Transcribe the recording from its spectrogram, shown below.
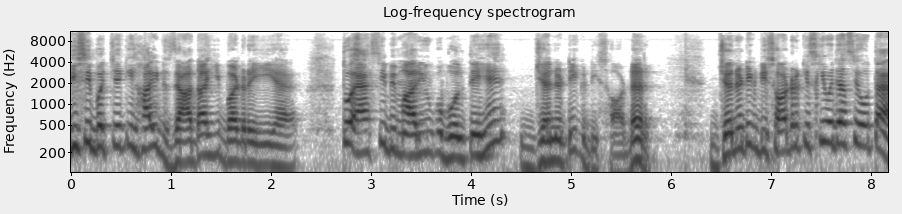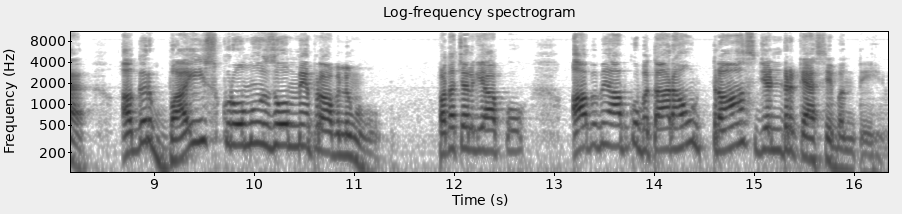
किसी बच्चे की हाइट ज़्यादा ही बढ़ रही है तो ऐसी बीमारियों को बोलते हैं जेनेटिक डिसऑर्डर जेनेटिक डिसऑर्डर किसकी वजह से होता है? अगर 22 क्रोमोजोम में प्रॉब्लम हो पता चल गया आपको? अब मैं आपको बता रहा हूँ ट्रांसजेंडर कैसे बनते हैं।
